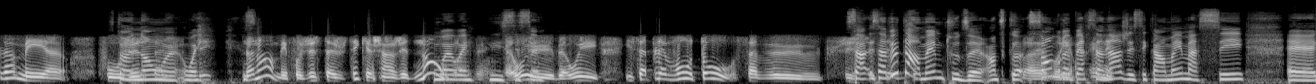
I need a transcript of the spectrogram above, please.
là, mais... Euh, faut juste un nom, euh, ouais. Non, non, mais il faut juste ajouter qu'il a changé de nom. Oui, oui. Ben, ben, oui, ben oui. Il s'appelait Vautour. Ça veut. Ça, ça, veut quand même tout dire. En tout cas, sombre personnage et c'est quand même assez euh,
